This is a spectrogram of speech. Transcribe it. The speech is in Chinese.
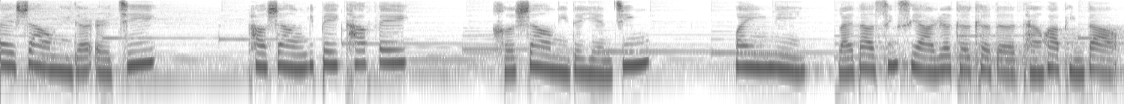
戴上你的耳机，泡上一杯咖啡，合上你的眼睛，欢迎你来到新西亚热可可的谈话频道。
